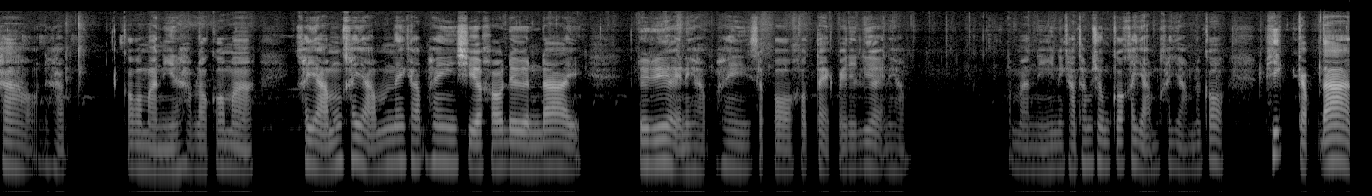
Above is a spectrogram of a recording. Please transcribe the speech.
ข้าวนะครับ ก็ประมาณนี้นะครับเราก็มาขยำขยำนะครับ ให้เชื้อเขาเดินได้เรื่อยๆนะครับ ให้สปอร์เขาแตกไปเรื่อยๆนะครับ ประมาณนี้นะครับท่านผู้ชมก็ขยำขยำแล้วก็พลิกกลับด้าน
